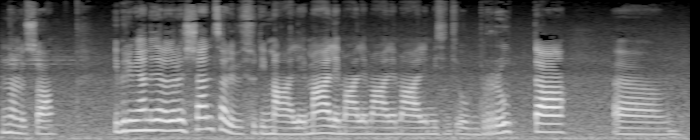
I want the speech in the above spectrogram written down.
non lo so. I primi anni dell'adolescenza li ho vissuti male, male, male, male, male. Mi sentivo brutta uh,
